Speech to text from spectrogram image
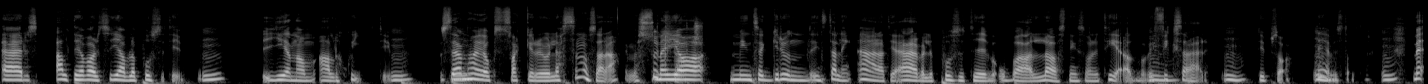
är, alltid har varit så jävla positiv Mm. Genom all skit. Typ. Mm. Sen Mm. har jag också svackare och ledsen och sådär. Ja, men Men jag, min så här, grundinställning är att jag är väldigt positiv och bara lösningsorienterad. Bara, vi Mm. fixar det här. Mm. Typ så. Det är Mm. jag stolt över. Men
